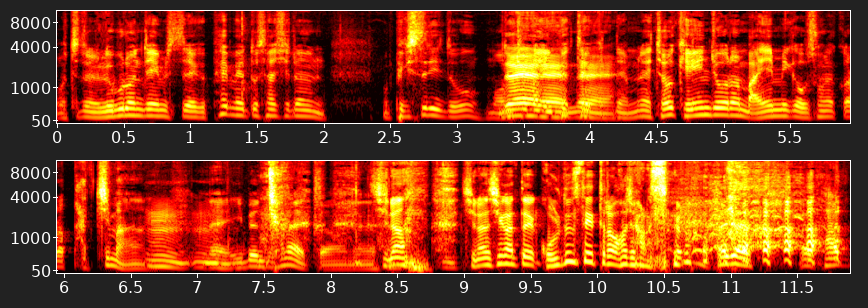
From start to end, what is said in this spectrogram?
어쨌든 르브론 제임스의 그 패배도 사실은 뭐 빅3도 뭐 엄청난 네, 임팩트였기 네. 때문에 저 개인적으로는 마이애미가 우승할 거라 봤지만 음, 음. 네, 이벤트 하나였죠. 네. 지난 지난 시간 때 골든 스테이트라고 하지 않았어요? 어, 봤-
